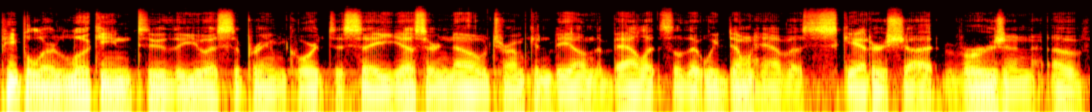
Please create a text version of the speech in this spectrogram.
people are looking to the U.S. Supreme Court to say yes or no, Trump can be on the ballot, so that we don't have a scattershot version of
